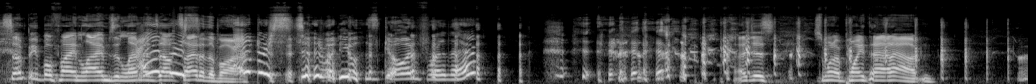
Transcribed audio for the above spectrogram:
some people find limes and lemons I outside of the bar. I understood what he was going for there. I just just want to point that out. Uh,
